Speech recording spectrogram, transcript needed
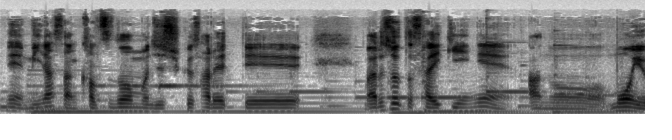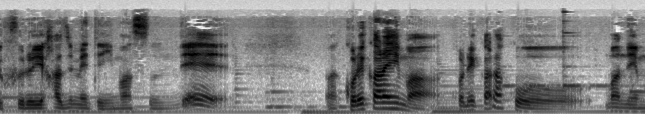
ね、皆さん活動も自粛されて、またちょっと最近ね、あの、猛威を振るい始めていますんで、まあ、これから今、これからこう、まあ年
